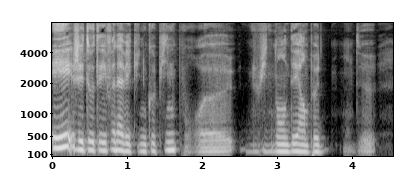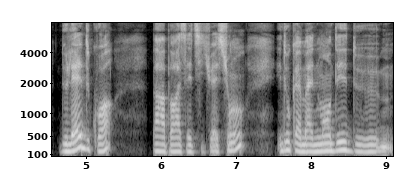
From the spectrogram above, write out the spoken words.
Et j'étais au téléphone avec une copine pour lui demander un peu de, de l'aide, quoi, par rapport à cette situation. Et donc, elle m'a demandé de,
